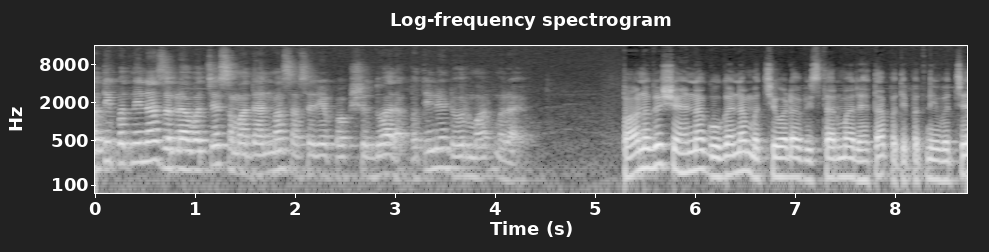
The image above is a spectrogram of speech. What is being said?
પતિ પત્નીના ઝઘડા વચ્ચે સમાધાનમાં સાસરીય પક્ષ દ્વારા પતિને ઢોરમાર મરાયો. ભાવનગર શહેરના ગોગાના મચ્છીવાડા વિસ્તારમાં રહેતા પતિ પત્ની વચ્ચે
